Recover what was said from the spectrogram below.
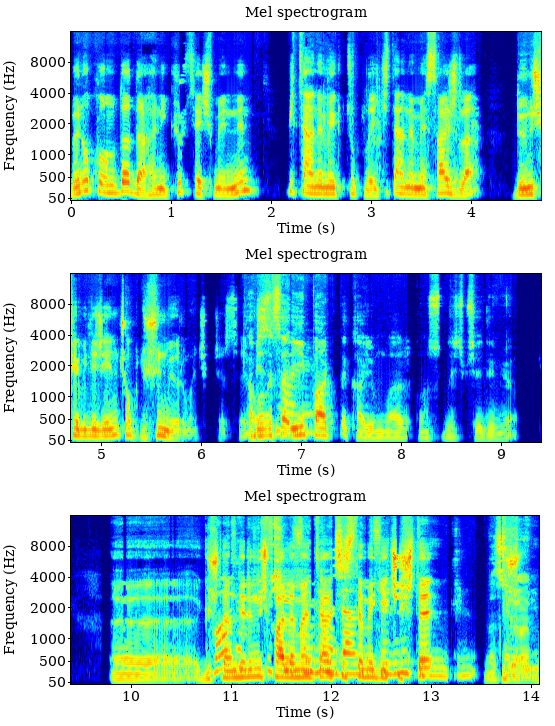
Ben o konuda da hani Kürt seçmeninin bir tane mektupla, iki tane mesajla dönüşebileceğini çok düşünmüyorum açıkçası. Ama Biz, mesela Yani- İyi Parti'de kayyumlar konusunda hiçbir şey demiyor. e, Bazen güçlendirilmiş şey parlamenter sisteme geçişte. Nasıl yani?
